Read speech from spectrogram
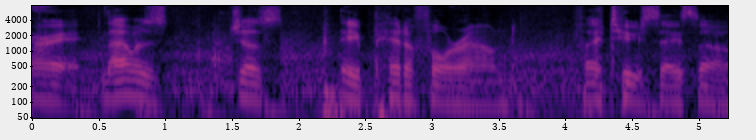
Alright, that was just a pitiful round, if I do say so.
